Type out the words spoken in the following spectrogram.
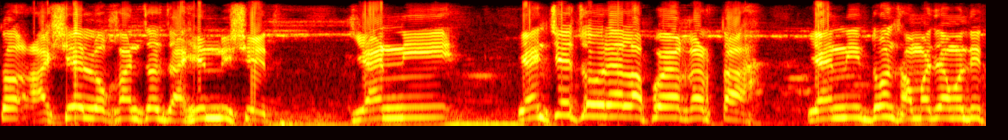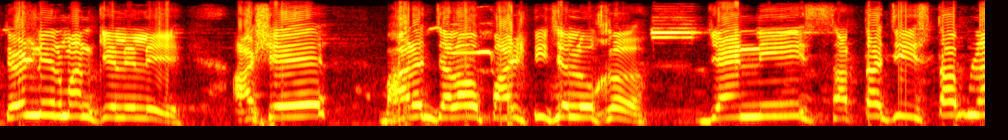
तर असे लोकांचा जाहीर निषेध यांनी यांचे चोऱ्याला पोया करता यांनी दोन समाजामध्ये तेढ निर्माण केलेले असे भारत जलाव पार्टीचे लोक ज्यांनी सत्ताची स्थापना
